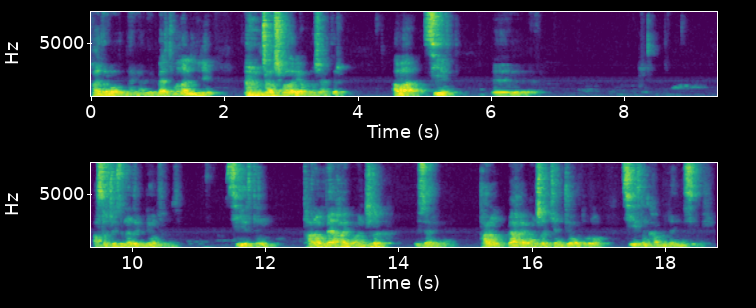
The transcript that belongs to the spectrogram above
faydalı olduğuna inanıyorum. Belki bunlarla ilgili çalışmalar yapılacaktır. Ama Siirt e, asıl çözüm nedir biliyor musunuz? Siirt'in tarım ve hayvancılık üzerine, tarım ve hayvancılık kenti olduğunu Siirt'in kabullenmesidir.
